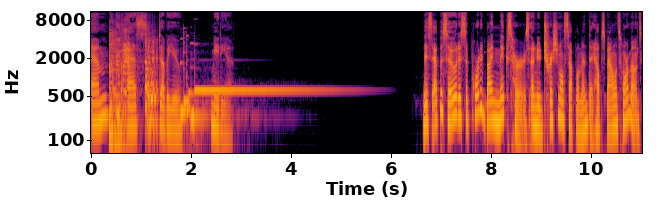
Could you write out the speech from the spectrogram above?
MSW Media. This episode is supported by MixHers, a nutritional supplement that helps balance hormones.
